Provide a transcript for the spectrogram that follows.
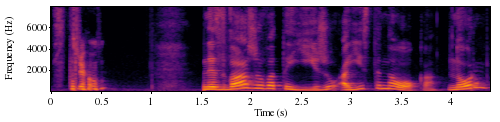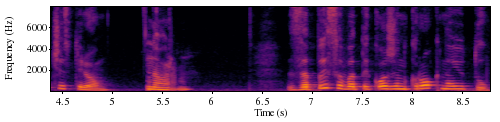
Стрьом. Не зважувати їжу, а їсти на око. Норм чи стрьом? Норм. Записувати кожен крок на YouTube.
